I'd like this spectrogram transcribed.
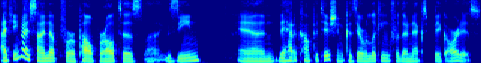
I think I signed up for Powell Peralta's uh, zine, and they had a competition because they were looking for their next big artist.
